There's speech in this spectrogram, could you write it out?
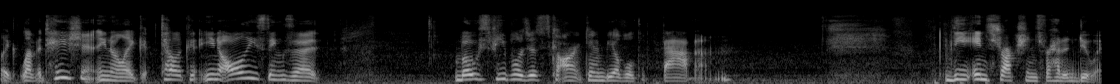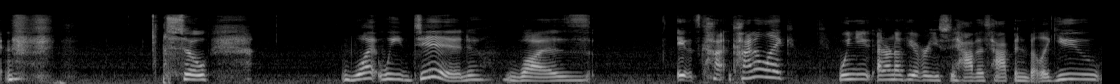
like levitation you know like tele you know all these things that most people just aren't going to be able to fathom the instructions for how to do it. so, what we did was it was kind kind of like when you I don't know if you ever used to have this happen, but like you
